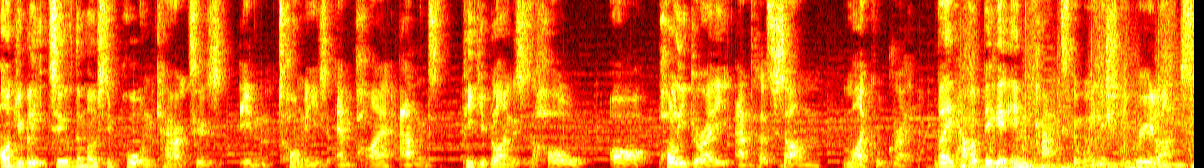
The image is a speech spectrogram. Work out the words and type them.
Arguably, two of the most important characters in Tommy's empire and Peaky Blinders as a whole are Polly Gray and her son, Michael Gray. They have a bigger impact than we initially realise.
